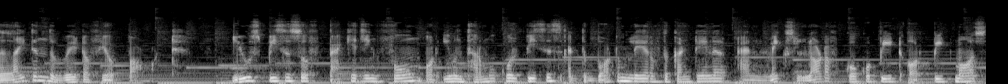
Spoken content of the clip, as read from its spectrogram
Lighten the weight of your pot. Use pieces of packaging foam or even thermocol pieces at the bottom layer of the container and mix lot of coco peat or peat moss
